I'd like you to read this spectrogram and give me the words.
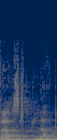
First blood.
